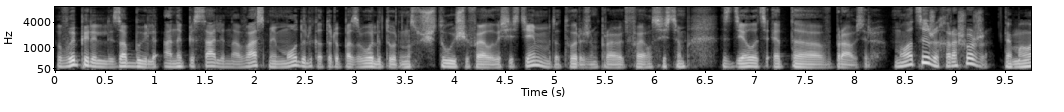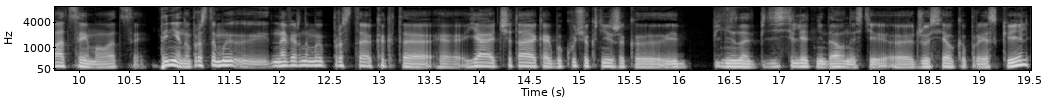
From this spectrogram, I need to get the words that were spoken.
выпилили, забыли, а написали на VASM модуль, который позволит на существующей файловой системе, этот Origin Private File System, сделать это в браузере. Молодцы же, хорошо же. Да молодцы, молодцы. Да не, ну просто мы, наверное, наверное, мы просто как-то... Э, я читаю как бы кучу книжек э, не знаю, 50-летней давности э, Джо Селка про SQL,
